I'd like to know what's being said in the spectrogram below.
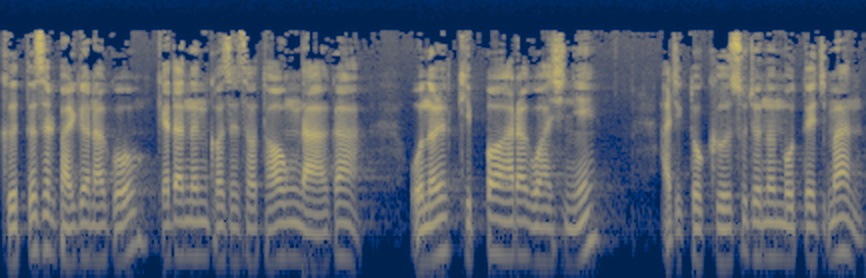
그 뜻을 발견하고 깨닫는 것에서 더욱 나아가 오늘 기뻐하라고 하시니 아직도 그 수준은 못 되지만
